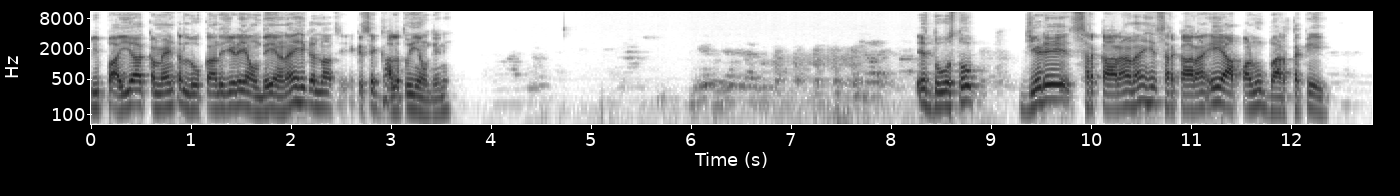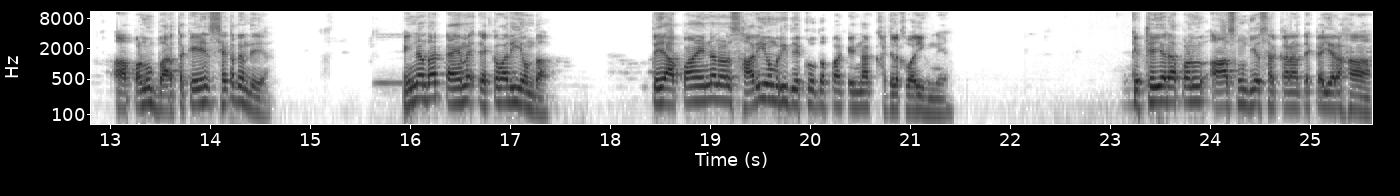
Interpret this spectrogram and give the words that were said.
ਵੀ ਭਾਈ ਆ ਕਮੈਂਟ ਲੋਕਾਂ ਦੇ ਜਿਹੜੇ ਆਉਂਦੇ ਆ ਨਾ ਇਹ ਗੱਲਾਂ ਤੇ, ਇਹ ਕਿਸੇ ਗੱਲ ਤੋਂ ਹੀ ਆਉਂਦੇ ਨੇ। ਇਹ ਦੋਸਤੋ, ਜਿਹੜੇ ਸਰਕਾਰਾਂ ਨਾ, ਇਹ ਸਰਕਾਰਾਂ, ਇਹ ਆਪਾਂ ਨੂੰ ਵਰਤ ਕੇ, ਆਪਾਂ ਨੂੰ ਵਰਤ ਕੇ ਇਹ ਸਿੱਟ ਦਿੰਦੇ ਆ। ਇਹਨਾਂ ਦਾ ਟਾਈਮ ਇੱਕ ਵਾਰੀ ਆਉਂਦਾ। ਤੇ ਆਪਾਂ ਇਹਨਾਂ ਨਾਲ ਸਾਰੀ ਉਮਰ ਹੀ ਦੇਖੋ ਤਾਂ ਆਪਾਂ ਕਿੰਨਾ ਖੱਜਲ ਖਵਾਰੀ ਹੁੰਨੇ ਆ। ਕਿੱਥੇ ਯਾਰ ਆਪਾਂ ਨੂੰ ਆਸ ਹੁੰਦੀ ਆ ਸਰਕਾਰਾਂ ਤੇ ਕਿ ਯਾਰ ਹਾਂ,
